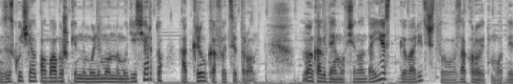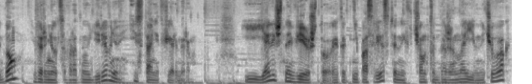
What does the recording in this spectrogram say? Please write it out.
Заскучал по бабушкиному лимонному десерту, открыл кафе «Цитрон». Ну а когда ему все надоест, говорит, что закроет модный дом, вернется в родную деревню и станет фермером. И я лично верю, что этот непосредственный, в чем-то даже наивный чувак,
